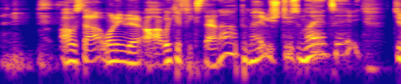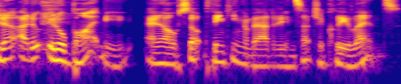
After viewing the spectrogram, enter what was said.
I'll start wanting to, oh, we could fix that up and maybe we should do some landscape. You know, it'll bite me and I'll stop thinking about it in such a clear lens.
